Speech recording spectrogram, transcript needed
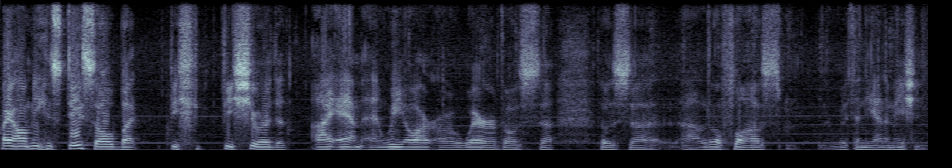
by all means do so. But be be sure that I am and we are, are aware of those uh, those uh, uh, little flaws within the animation.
